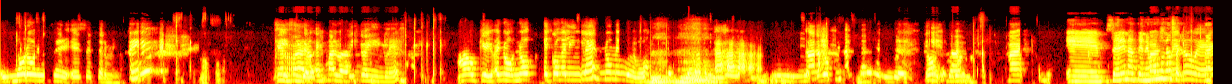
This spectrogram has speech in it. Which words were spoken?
ignoro ese, ese término. ¿Sí? Qué sí, raro, sí, es malvadito en inglés. Ah, ok. No, no, eh, con el inglés no me llevo. En inglés. Eh, Serena, tenemos una pregunta.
